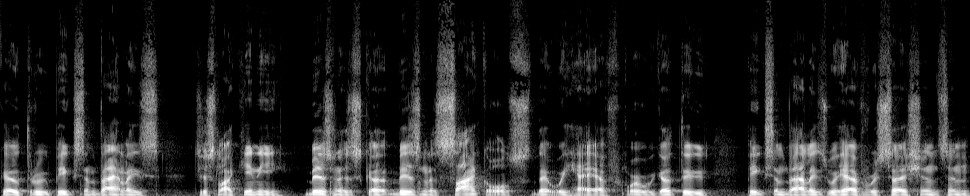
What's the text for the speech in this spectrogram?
go through peaks and valleys, just like any business go, business cycles that we have, where we go through peaks and valleys. We have recessions and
